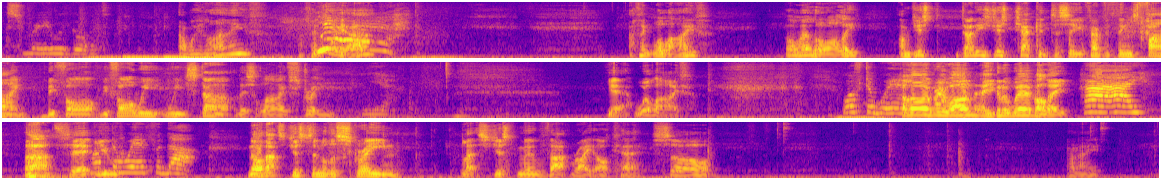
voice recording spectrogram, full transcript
looks really good. Are we live? I think we are. I think we're live. Oh, hello, Ollie. I'm just, Daddy's just checking to see if everything's fine before before we we start this live stream. Yeah. Yeah, we're live. We'll have to wait. Hello, for that. everyone. Are you going to wave, Ollie? Hi. That's it. We'll have You. to wait for that. No, that's just another screen. Let's just move that. Right, okay. So. Right.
